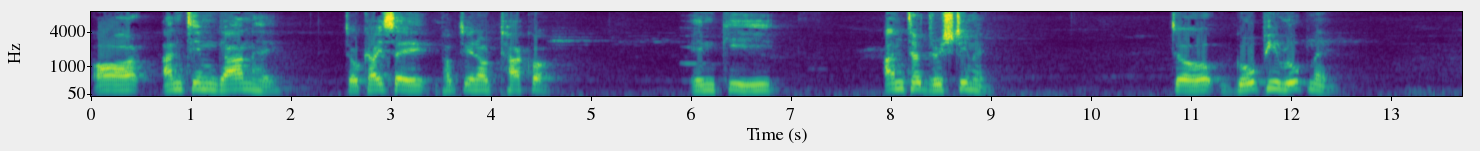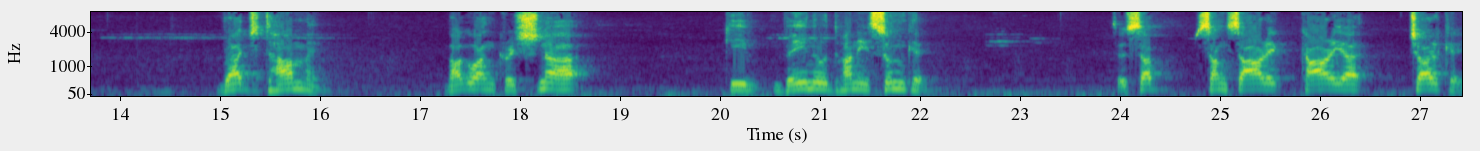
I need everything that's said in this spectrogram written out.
और अंतिम गान है तो कैसे भक्ति ठाकुर इनकी अंतर्दृष्टि में तो गोपी रूप में व्रज धाम में, भगवान कृष्ण की वेणु ध्वनि सुन के तो सब संसारिक कार्य चढ़ के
